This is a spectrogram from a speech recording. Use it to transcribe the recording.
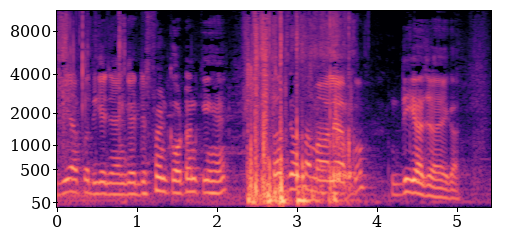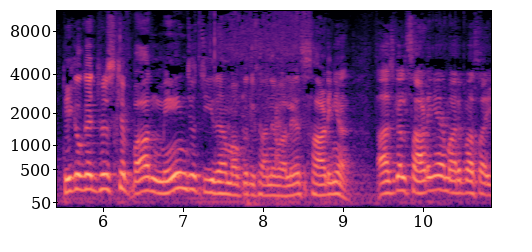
ये आपको दिए जाएँगे। डिफरेंट कॉटन के हैं। सब जो सा माल है आपको दिया जाएगा। ठीक हो गया फिर उसके बाद मेन जो चीज़ है हम आपको दिखाने वाले हैं, साड़ियाँ। आजकल साड़ियाँ हमारे पास आई।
